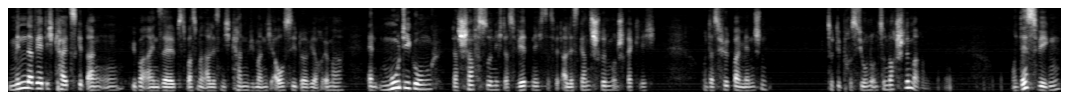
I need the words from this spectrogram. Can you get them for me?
Minderwertigkeitsgedanken über einen selbst, was man alles nicht kann, wie man nicht aussieht oder wie auch immer. Entmutigung, das schaffst du nicht, das wird nichts, das wird alles ganz schlimm und schrecklich. Und das führt bei Menschen zu Depressionen und zu noch Schlimmerem. Und deswegen,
